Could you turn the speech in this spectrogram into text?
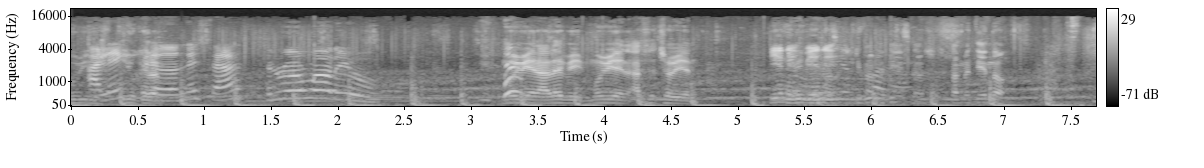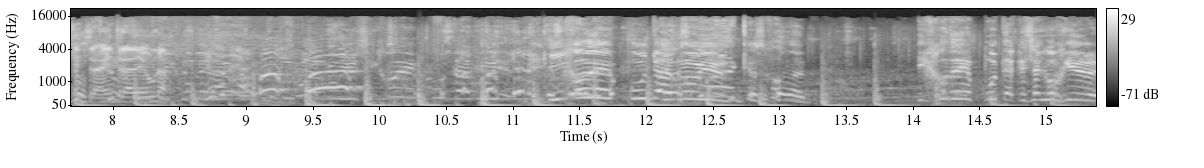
Uy, Alex, tío, ¿pero la- dónde estás? En un armario. Muy bien, Alevi, muy bien, has hecho bien. Viene, viene. Se está metiendo. Entra, entra de una. ¡Hijo de puta, Rubius! ¡Hijo de puta, ¡Que os Rubius! que os jodan! ¡Hijo de puta que se ha cogido!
